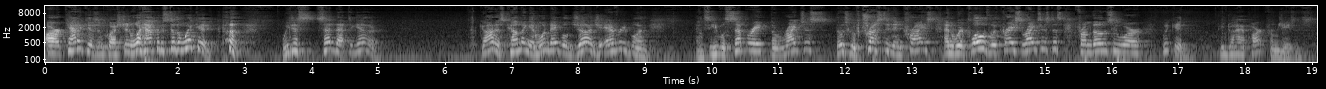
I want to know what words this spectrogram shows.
our catechism question what happens to the wicked. we just said that together. God is coming and one day will judge everyone. And he will separate the righteous, those who have trusted in Christ, and we're clothed with Christ's righteousness, from those who are wicked, who die apart from Jesus.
